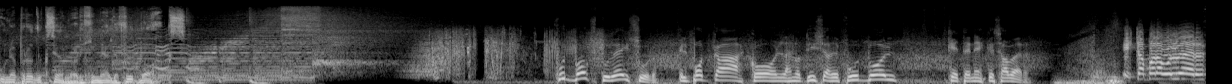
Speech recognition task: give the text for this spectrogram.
una producción original de Footbox. Footbox Today Sur, el podcast con las noticias de fútbol que tenés que saber. Está para volver.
